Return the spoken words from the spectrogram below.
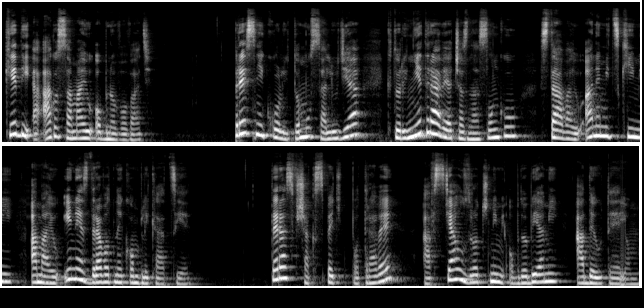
kedy a ako sa majú obnovovať. Presne kvôli tomu sa ľudia, ktorí netrávia čas na slnku, stávajú anemickými a majú iné zdravotné komplikácie. Teraz však späť k potrave a vzťahu s ročnými obdobiami a deutériom.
